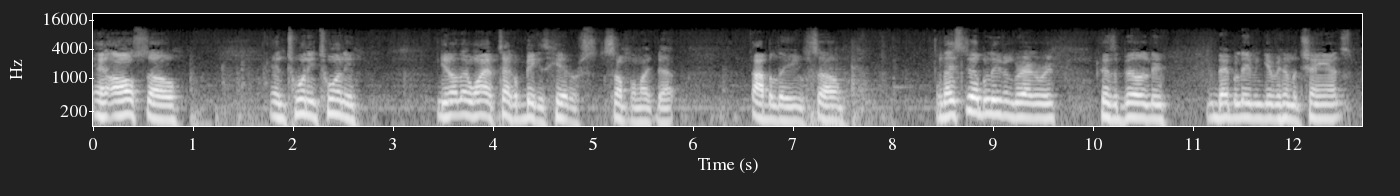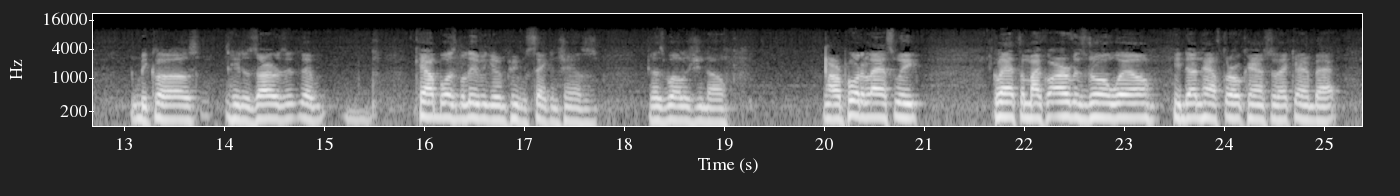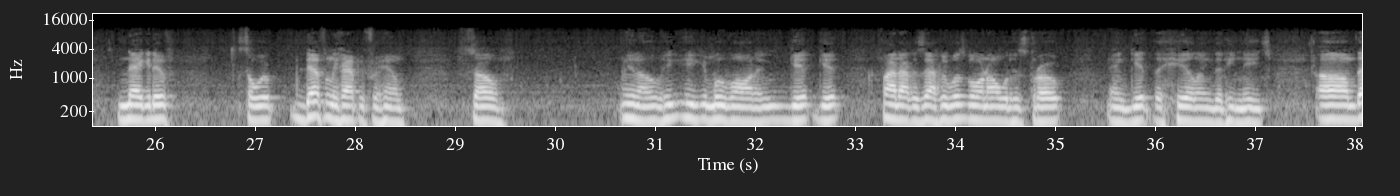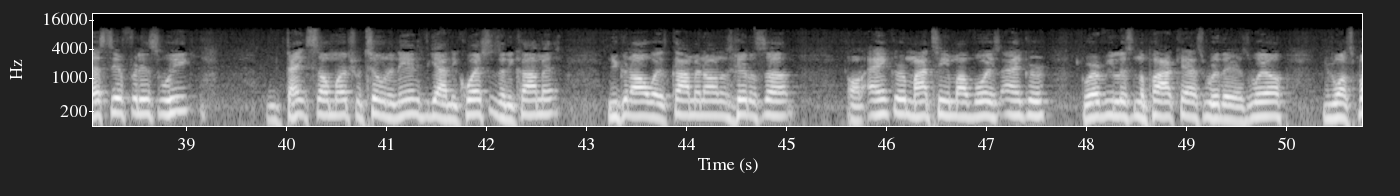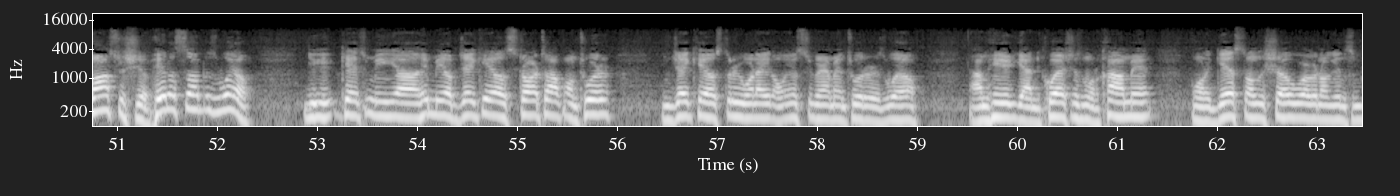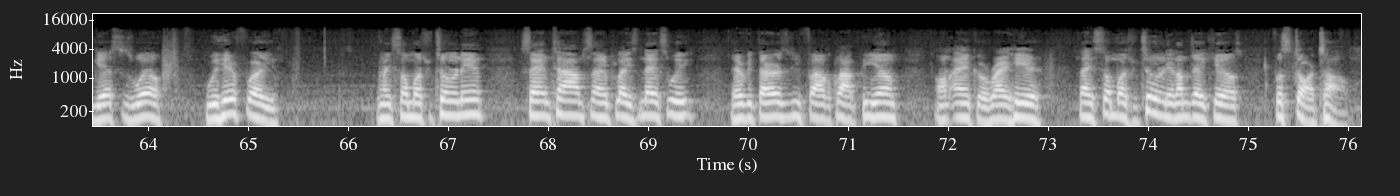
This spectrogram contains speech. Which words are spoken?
And also in 2020, you know, they want to take a biggest hit or something like that, I believe. So they still believe in Gregory, his ability. They believe in giving him a chance because he deserves it. The Cowboys believe in giving people second chances, as well as you know. I reported last week. Glad that Michael Irvin's doing well. He doesn't have throat cancer. That came back negative. So we're definitely happy for him. So, you know, he, he can move on and get get find out exactly what's going on with his throat and get the healing that he needs. Um, that's it for this week. Thanks so much for tuning in. If you got any questions, any comments, you can always comment on us, hit us up on Anchor, my team, my voice, Anchor. Wherever you listen to podcasts, we're there as well. You want sponsorship, hit us up as well. You catch me, uh, hit me up, JKL Star Talk on Twitter, and JKL's318 on Instagram and Twitter as well. I'm here. You got any questions, want to comment, want a guest on the show, We're working on getting some guests as well. We're here for you. Thanks so much for tuning in. Same time, same place next week, every Thursday, 5 o'clock p.m. on Anchor right here. Thanks so much for tuning in. I'm Jay Kells for Star Talk.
